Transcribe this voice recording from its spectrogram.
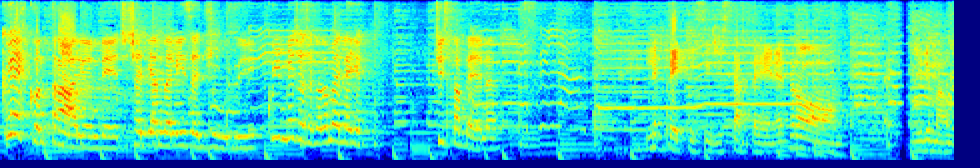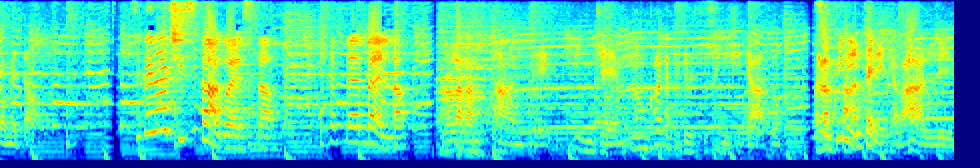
Qui è il contrario invece, cioè di Annalisa e Giusy. Qui invece secondo me lei ci sta bene. In effetti sì, ci sta bene, però io rimango a metà. Secondo me ci sta questa. È, bella. Però la rampante in gem non ho ancora capito il suo significato. Rampante quindi- nei cavalli.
